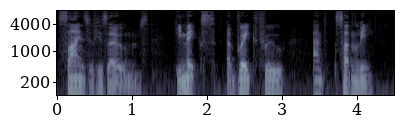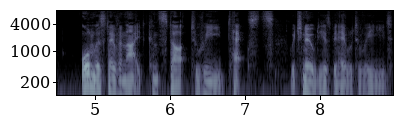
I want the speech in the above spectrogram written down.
signs of his own, he makes a breakthrough and suddenly, almost overnight, can start to read texts which nobody has been able to read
